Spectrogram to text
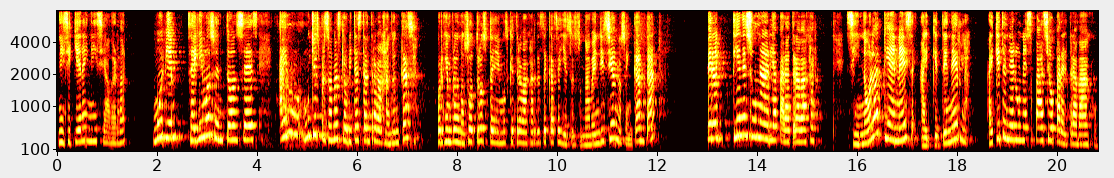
Ni siquiera inicia, ¿verdad? Muy bien, seguimos entonces. Hay muchas personas que ahorita están trabajando en casa. Por ejemplo, nosotros tenemos que trabajar desde casa y eso es una bendición, nos encanta pero tienes un área para trabajar. Si no la tienes, hay que tenerla. Hay que tener un espacio para el trabajo.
